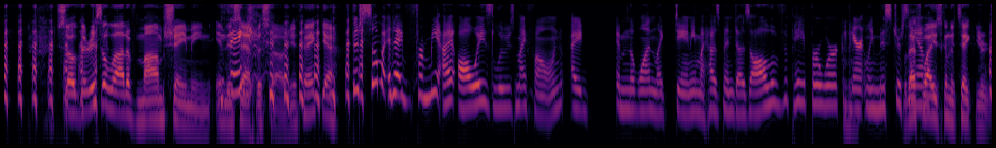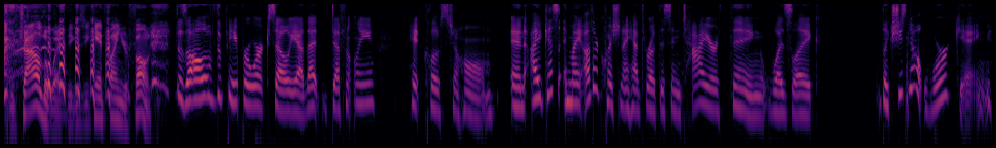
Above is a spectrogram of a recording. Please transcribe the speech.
so there is a lot of mom shaming in You this think? episode. You think? Yeah. There's so much, and I, for me, I always lose my phone. I am the one like Danny, my husband, does all of the paperwork. Mm-hmm. Apparently, Mr. Well, Sam that's why he's going to take your, your child away because you can't find your phone. does all of the paperwork. So yeah, that definitely hit close to home. And I guess, and my other question I had throughout this entire thing was like, like she's not working.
